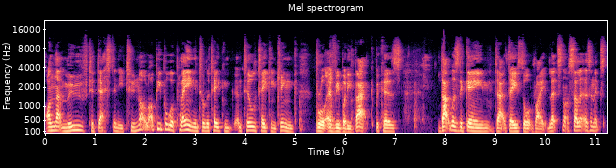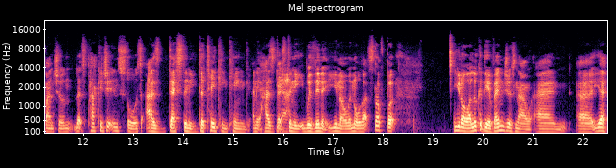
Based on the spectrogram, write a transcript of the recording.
on that move to Destiny 2, not a lot of people were playing until the taking until Taken King brought everybody back because that was the game that they thought, right, let's not sell it as an expansion. Let's package it in stores as Destiny, the Taken King, and it has Yeah. Destiny within it, you know, and all that stuff. But you know, I look at the Avengers now, and uh, yeah,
